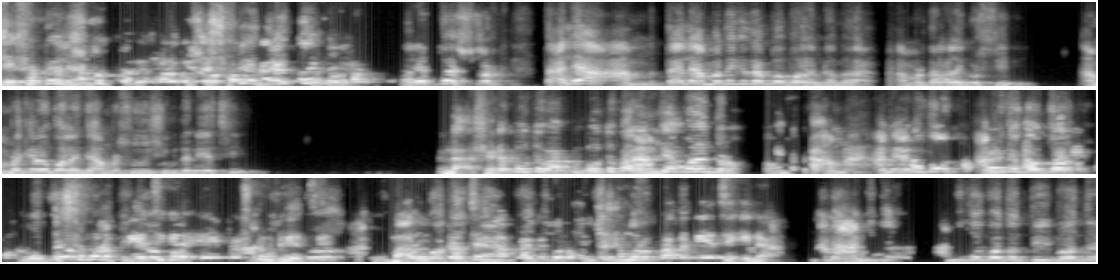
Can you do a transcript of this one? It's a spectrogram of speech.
যে সরকারি তাহলে আমাদেরকে বলেন আমরা দালালি করছি। আমরা কেন বলেন যে আমরা সুযোগ সুবিধা নিয়েছি? না সেটা বলতে আপনি বলতে পারেন যে আমি আমি তো আমি তো গত আপনাকে কোনো আমি তো- উদ্দেশ্যমূলক আমি কিনা এই প্রশ্ন উঠিয়েছে তো- আমি তো মানুষ কাছে আপনাকে বছর কোনো pension উদ্দেশ্যমূলক ভাবে দিয়েছে কিনা? না না আমি তো আমি তো গত ত্রিশ বছর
